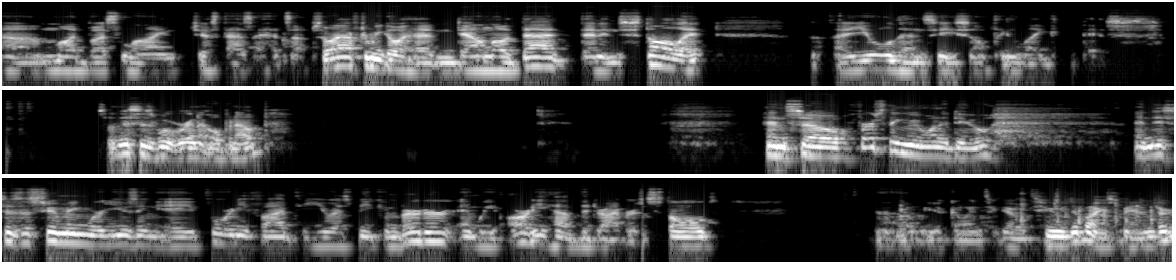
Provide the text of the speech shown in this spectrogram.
uh, Modbus line, just as a heads up. So after we go ahead and download that, then install it, uh, you will then see something like this. So this is what we're going to open up. And so first thing we want to do and this is assuming we're using a 485 to USB converter and we already have the drivers installed. Uh, we are going to go to Device Manager,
